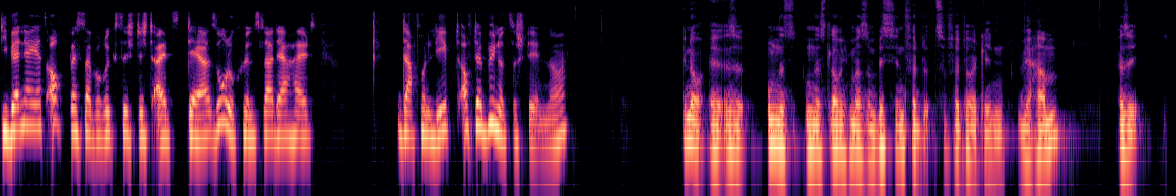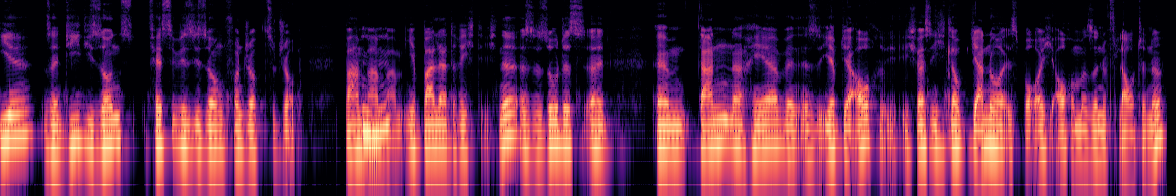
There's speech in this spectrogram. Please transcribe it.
die werden ja jetzt auch besser berücksichtigt als der Solokünstler, der halt davon lebt, auf der Bühne zu stehen, ne? Genau, äh, also um das, um das glaube ich mal so ein bisschen zu verdeutlichen. Wir haben, also ihr seid die, die sonst Festivalsaison von Job zu Job. Bam, bam, mhm. bam. Ihr ballert richtig, ne? Also so, dass äh, ähm, dann nachher, wenn, also ihr habt ja auch, ich weiß nicht, ich glaube, Januar ist bei euch auch immer so eine Flaute, ne?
